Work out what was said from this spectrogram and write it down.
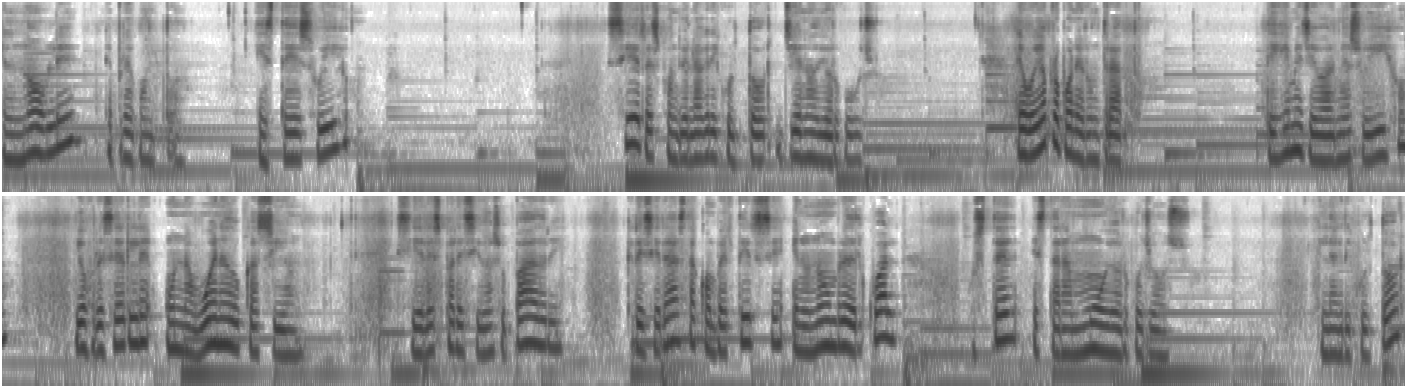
El noble le preguntó, ¿este es su hijo? Sí, respondió el agricultor lleno de orgullo. Le voy a proponer un trato. Déjeme llevarme a su hijo y ofrecerle una buena educación. Si él es parecido a su padre, crecerá hasta convertirse en un hombre del cual usted estará muy orgulloso. El agricultor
